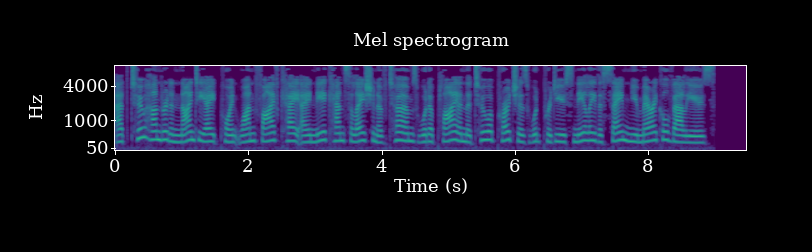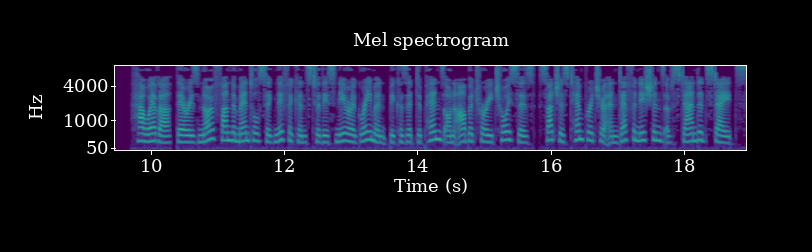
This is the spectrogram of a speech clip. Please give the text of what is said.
At 298.15 K a near cancellation of terms would apply and the two approaches would produce nearly the same numerical values. However, there is no fundamental significance to this near agreement because it depends on arbitrary choices, such as temperature and definitions of standard states.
